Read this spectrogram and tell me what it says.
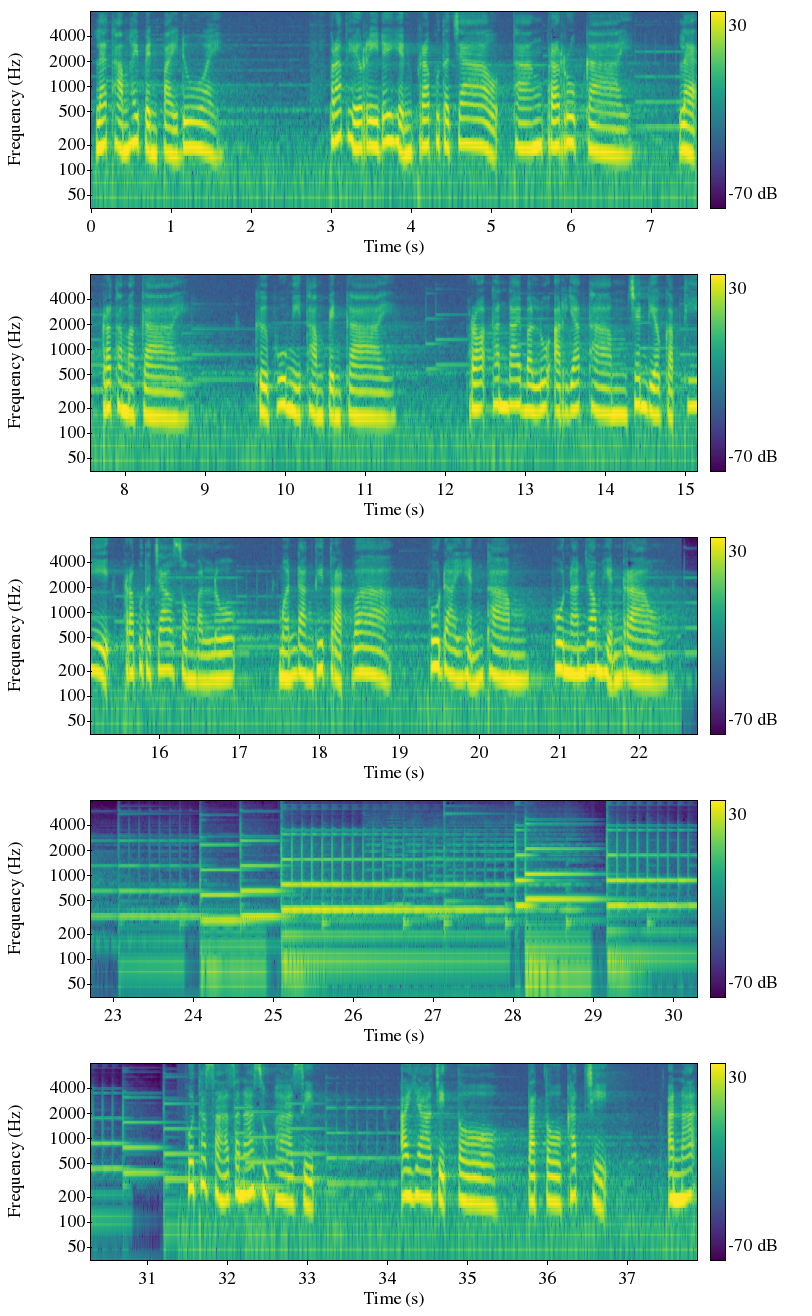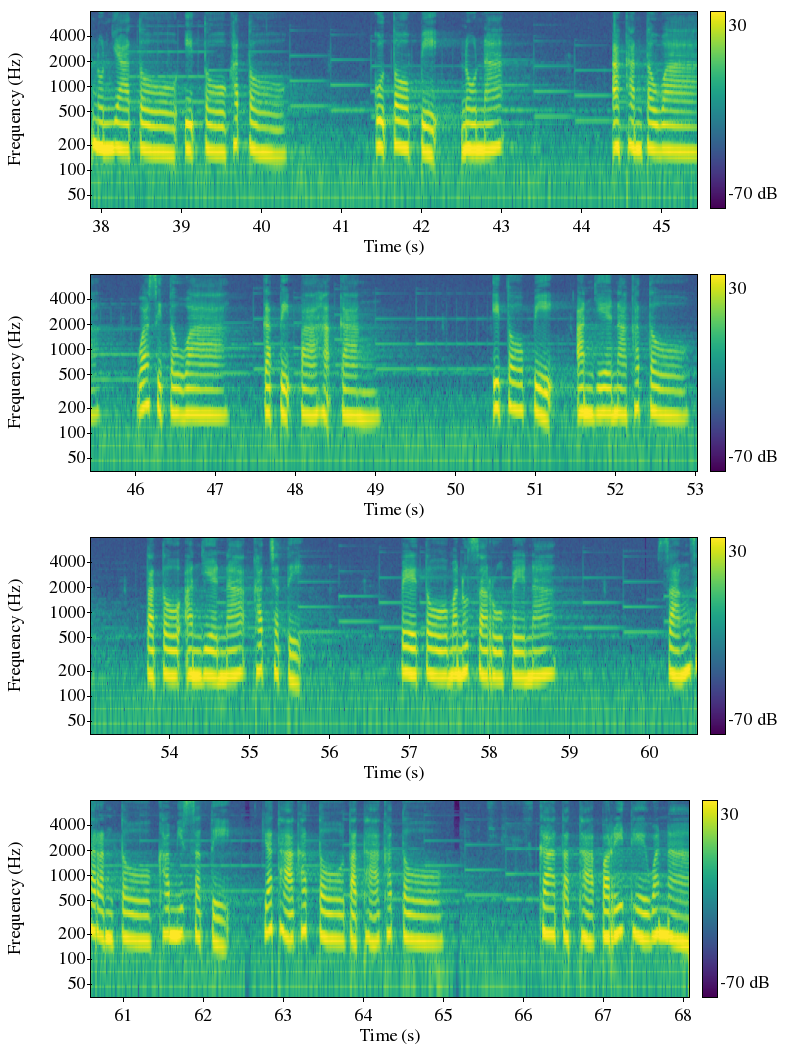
และทำให้เป็นไปด้วย พระเถรีได้เห็นพระพุทธเจ้าทั้งพระรูปกาย และพระธรรมกาย คือผู้มีธรรมเป็นกาย เพราะท่านได้บรรลุอริยธรรม เช่นเดียวกับที่พระพุทธเจ้าทรงบรรลุ เหมือนดังที่ตรัสว่า ผู้ใดเห็นธรรม ผู้นั้นย่อมเห็นเรา พุทธศาสนาสุภาษิตอายาจิโต ตโตคัจฉิ อะนะนุญญาโต อิโตคะโต กุโตปินูนะ อาคันตวา วะสิตวา กะติปาหะกัง อิโตปิ อัญเญนะ คะโต ตะโตอัญเญนะคัจฉะติ เปโตมนุสสรูเปนะ สังสรันโตคมิสติยถาคตโตตถาคตโต กาตัถาปริเทวนา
